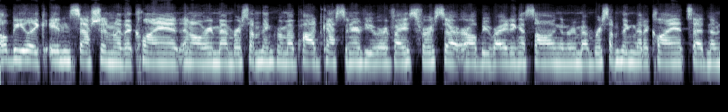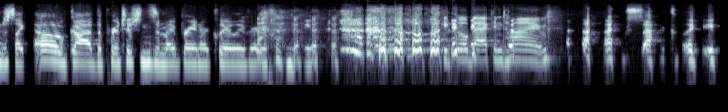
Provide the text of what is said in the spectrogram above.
I'll be like in session with a client and I'll remember something from a podcast interview or vice versa, or I'll be writing a song and remember something that a client said. And I'm just like, oh God, the partitions in my brain are clearly very funny. I could go back in time. exactly.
